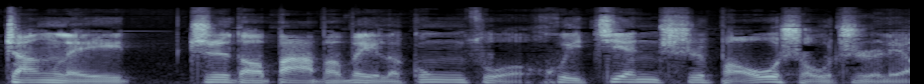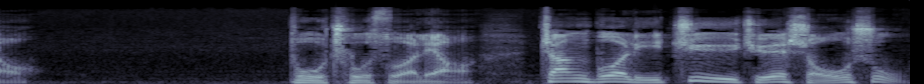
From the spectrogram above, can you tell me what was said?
张磊知道爸爸为了工作会坚持保守治疗。不出所料，张伯礼拒绝手术。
